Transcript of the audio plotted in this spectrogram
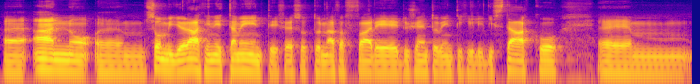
eh, hanno, ehm, sono migliorati nettamente, cioè sono tornato a fare 220 kg di stacco ehm,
